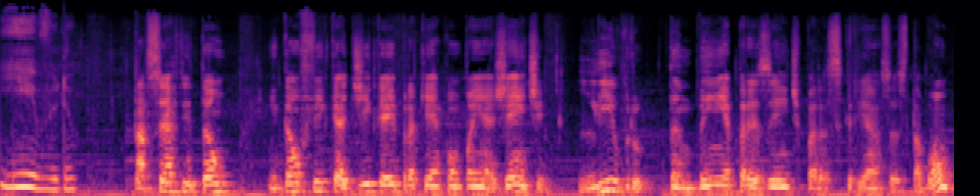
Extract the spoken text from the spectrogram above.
Livro. Tá certo então? Então fica a dica aí para quem acompanha a gente. Livro também é presente para as crianças, tá bom?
